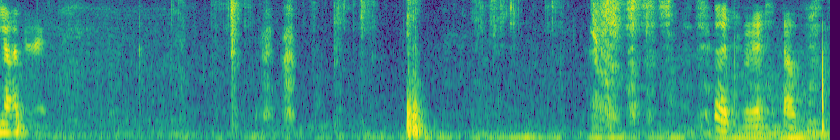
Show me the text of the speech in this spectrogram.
应该不会，这 个是。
